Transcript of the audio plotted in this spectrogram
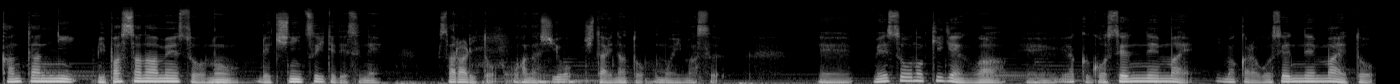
簡単にビパッサナー瞑想の歴史についてですねさらりとお話をしたいなと思います。えー瞑想の起源は、えー約5000年前今から5000年前と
